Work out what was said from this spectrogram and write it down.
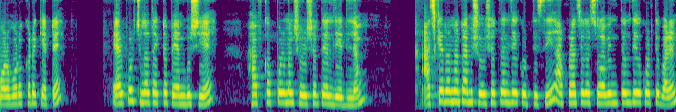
বড় বড় করে কেটে। এরপর চুলাতে একটা প্যান বসিয়ে হাফ কাপ পরিমাণ সরিষার তেল দিয়ে দিলাম। আজকের রান্নাটা আমি সরিষার তেল দিয়ে করতেছি। আপনারা চাইলে সয়াবিন তেল দিয়েও করতে পারেন।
